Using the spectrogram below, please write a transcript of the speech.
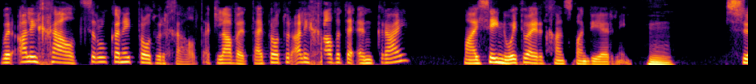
oor al die geld. Cyril kan net praat oor geld. Ek love it. Hy praat oor al die geld wat hy inkry, maar hy sê nooit hoe hy dit gaan spandeer nie. Hmm. So,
